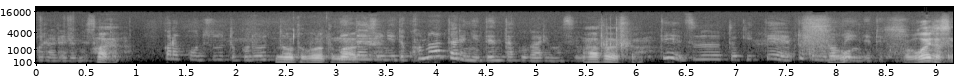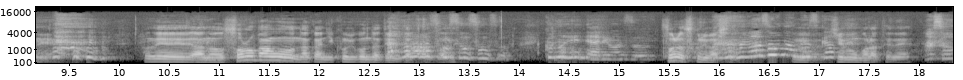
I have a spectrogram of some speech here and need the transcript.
おられるんですけど、はいからこうずっとぐるっと年代順にいてこの辺りに電卓があります。あそうですか。でずーっと来てこのロビーに出てくるすごいですね。であのそろばんを中に組み込んだ電卓あそうとかね。そうそうそうこの辺にあります。それを作りました。あそうなんですか、うん注文もらってね。あそう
